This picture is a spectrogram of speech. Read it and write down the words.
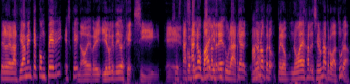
Pero desgraciadamente con Pedri es que No, pero yo lo que te digo es que si. eh, Si está sano, va convocatoria- titular. claro, no, no, pero, pero no va a dejar de ser una probatura.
